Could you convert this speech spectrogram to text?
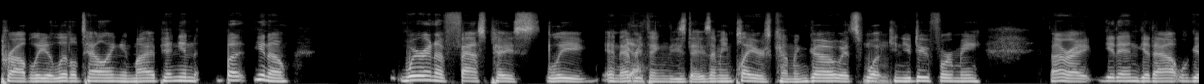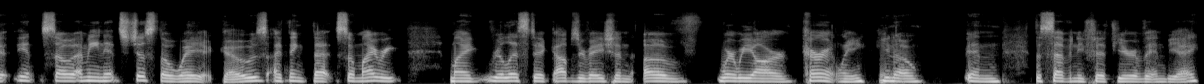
probably a little telling in my opinion, but you know, we're in a fast paced league and everything yeah. these days. I mean, players come and go. It's mm-hmm. what can you do for me? All right, get in, get out. We'll get in. So, I mean, it's just the way it goes. I think that so my re, my realistic observation of where we are currently, mm-hmm. you know, in the 75th year of the NBA,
